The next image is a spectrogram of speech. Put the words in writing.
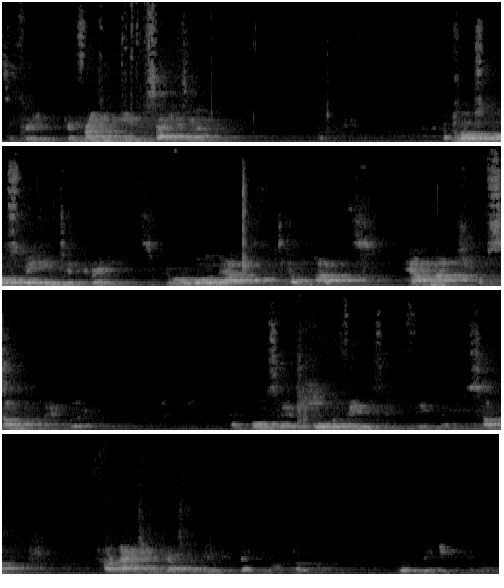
It's a pretty confronting thing to say, isn't it? Of course, Paul's speaking to the Corinthians, who were all about telling others how much of someone they were. And Paul says, all the things that you think make you someone are actually just revealing that you are no one worth mentioning at all.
